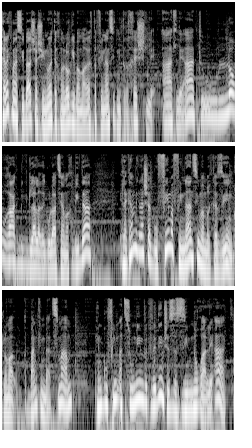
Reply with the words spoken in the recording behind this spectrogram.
חלק מהסיבה שהשינוי הטכנולוגי במערכת הפיננסית מתרחש לאט-לאט הוא לא רק בגלל הרגולציה המכבידה, אלא גם בגלל שהגופים הפיננסיים המרכזיים, כלומר הבנקים בעצמם, הם גופים עצומים וכבדים שזזים נורא לאט.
